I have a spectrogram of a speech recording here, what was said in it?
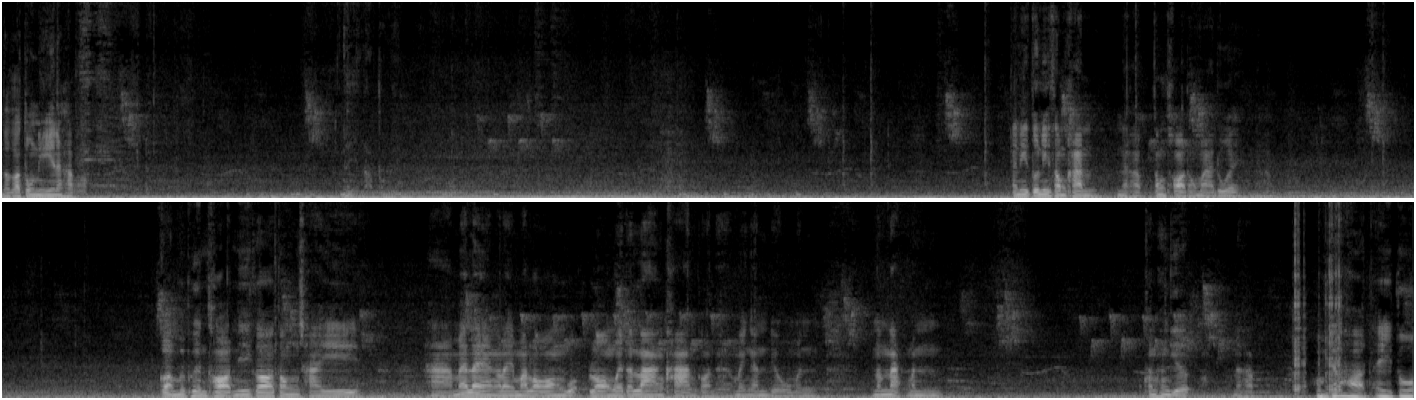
แล้วก็ตรงนี้นะครับนี่น็อตตรงนี้อันนี้ตัวนี้สำคัญนะครับ ต้องถอดออกมาด้วยนะครับ ก่อนเพื่อนๆถอดนี้ก็ต้องใช้ หาแม่แรงอะไรมาลองลองไว้ด้านล่างคานก่อนนะไม่งั้นเดี๋ยวมันน้ำหนักมัน ค่อนข้างเยอะนะครับ ผมจะถอดไอตัว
